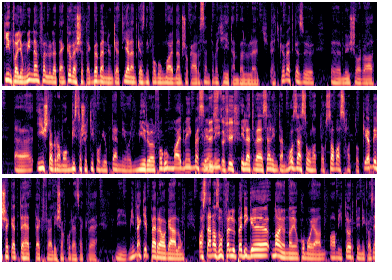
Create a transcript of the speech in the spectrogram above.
Kint vagyunk minden felületen, kövessetek be bennünket, jelentkezni fogunk majd nem sokára, szerintem egy héten belül egy, egy következő ö, műsorral. Instagramon biztos, hogy ki fogjuk tenni, hogy miről fogunk majd még beszélni. Biztos is. Illetve szerintem hozzászólhattok, szavazhattok, kérdéseket tehettek fel, és akkor ezekre mi mindenképpen reagálunk. Aztán azon felül pedig nagyon-nagyon komolyan, ami történik az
